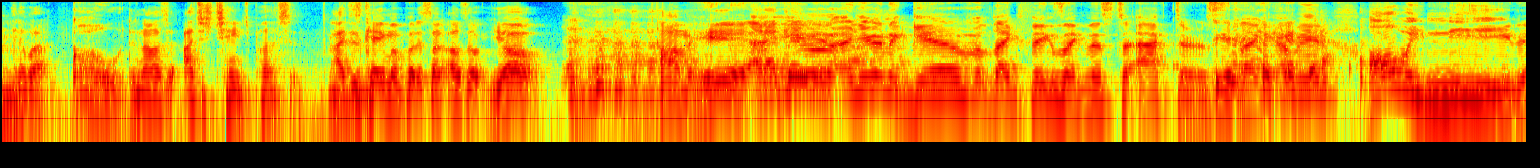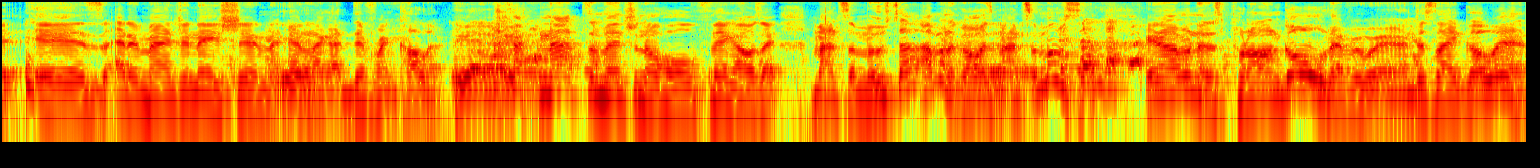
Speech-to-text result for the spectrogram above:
and they were like gold. And I was I just changed person. I just came and put the sun. I was like, yo, I'm here. And I came you're, in. and you're gonna give like things like this to actors. Like I mean, all we need is an imagination and like a different color. Yeah, yeah. Not to mention the whole thing. I was like, Mansa Musa? I'm gonna go as Mansa Musa. You know, I'm gonna just put on gold everywhere and just like go in.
